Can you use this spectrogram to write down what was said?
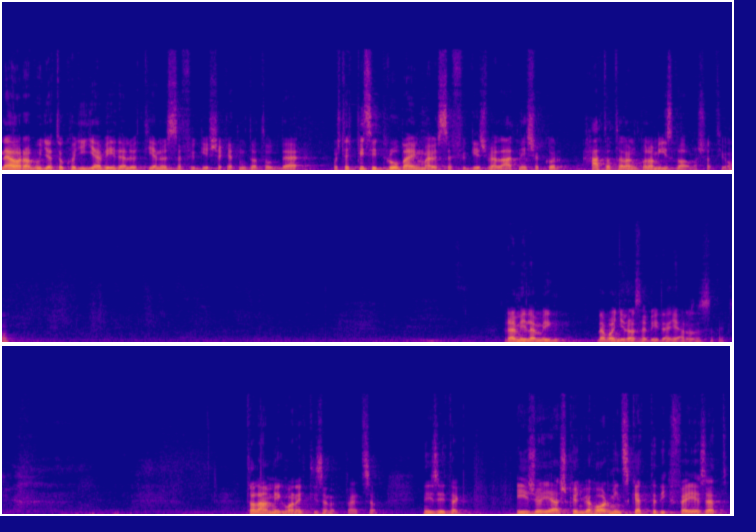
Ne haragudjatok, hogy így ebéd előtt ilyen összefüggéseket mutatok, de most egy picit próbáljunk már összefüggésben látni, és akkor hát talán valami izgalmasat, jó? Remélem még nem annyira az ebéden jár az eszetek. Talán még van egy 15 percem. Nézzétek, Ézsaiás könyve 32. fejezet,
